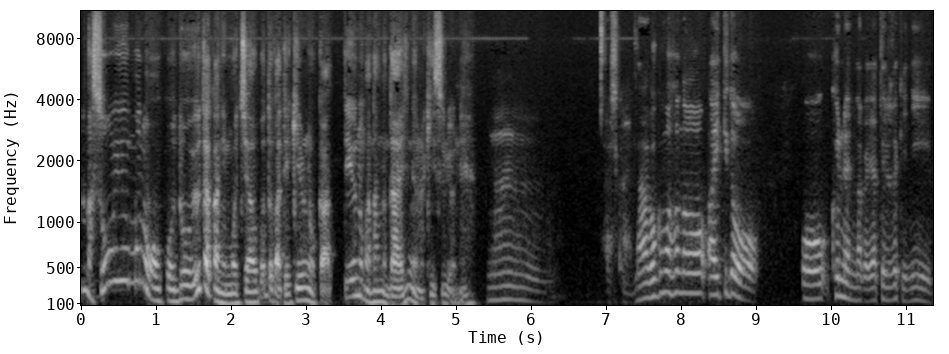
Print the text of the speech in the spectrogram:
なんかそういうものをこうどう豊かに持ち合うことができるのかっていうのがなんか大事なような気するよね。うん。確かにな。僕もその合気道を訓練の中でやってる時に、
